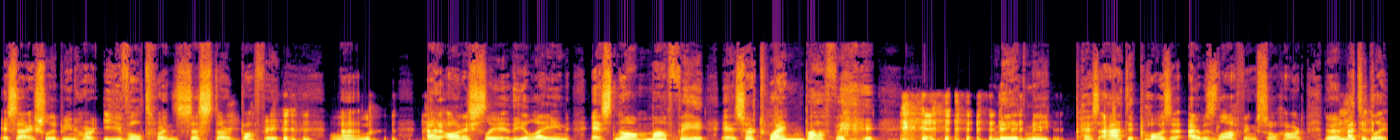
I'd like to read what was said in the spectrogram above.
it's actually been her evil twin sister, Buffy. uh, and honestly, the line, it's not Muffy, it's her twin Buffy, made me piss. I had to pause it. I was laughing so hard. Now, admittedly,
